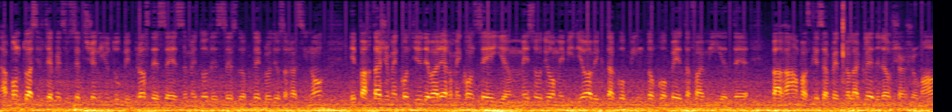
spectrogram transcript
Abonne-toi s'il te plaît sur cette chaîne YouTube Hypnose DCS, méthode DCS Docteur Claudio Saracino et partage mes contenus de valeur, mes conseils, mes audios, mes vidéos avec ta copine, ton copain, ta famille, tes parents parce que ça peut être la clé de leur changement.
